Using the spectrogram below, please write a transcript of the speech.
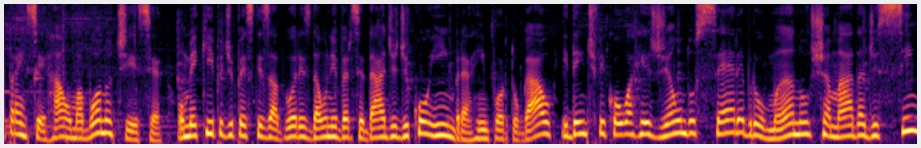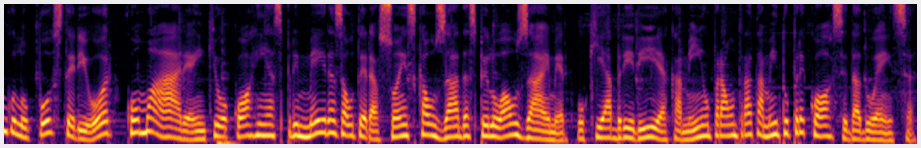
E para encerrar, uma boa notícia. Uma equipe de pesquisadores da Universidade de Coimbra, em Portugal, identificou a região do cérebro humano chamada de cíngulo posterior como a área em que ocorrem as primeiras alterações causadas pelo Alzheimer, o que abriria caminho para um tratamento precoce da doença.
